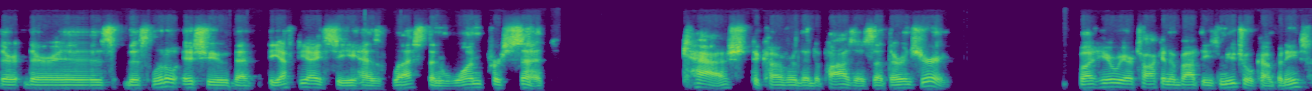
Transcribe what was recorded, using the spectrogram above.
there there is this little issue that the FDIC has less than 1% cash to cover the deposits that they're insuring. But here we are talking about these mutual companies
